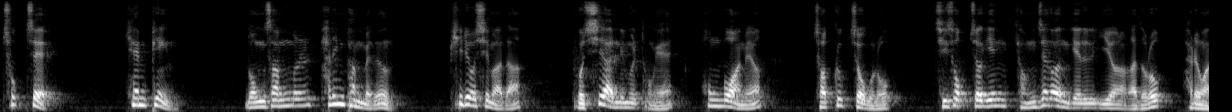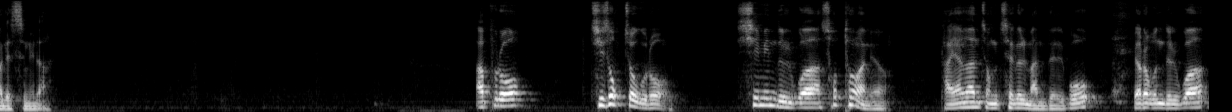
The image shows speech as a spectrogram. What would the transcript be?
축제, 캠핑, 농산물 할인 판매 등 필요시마다 도시 알림을 통해 홍보하며 적극적으로 지속적인 경제 관계를 이어나가도록 활용하겠습니다. 앞으로 지속적으로 시민들과 소통하며 다양한 정책을 만들고 여러분들과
